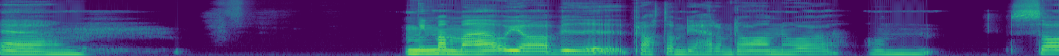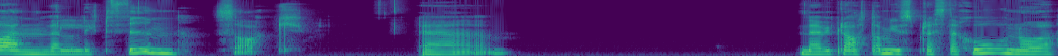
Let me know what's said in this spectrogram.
Um, min mamma och jag, vi pratade om det häromdagen och hon sa en väldigt fin sak. Um, när vi pratade om just prestation och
